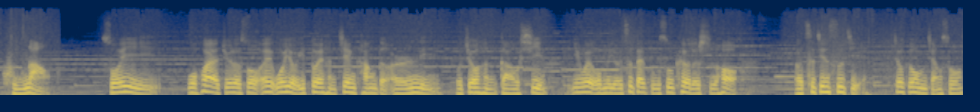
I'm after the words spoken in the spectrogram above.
苦恼。所以我后来觉得说，哎，我有一对很健康的儿女，我就很高兴。因为我们有一次在读书课的时候，呃，慈金师姐就跟我们讲说，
